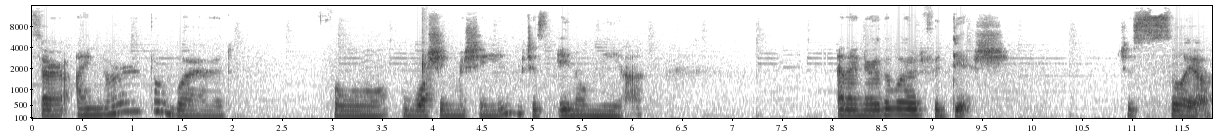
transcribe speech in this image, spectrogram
so I know the word for washing machine, which is inomia. And I know the word for dish, just soyoch.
